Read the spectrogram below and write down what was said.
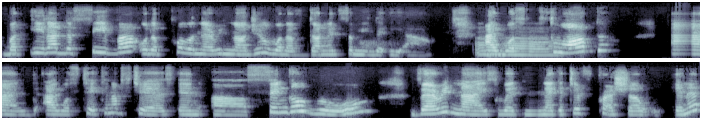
but either the fever or the pulmonary nodule would have done it for me in the ER. I was mm-hmm. swabbed and I was taken upstairs in a single room, very nice with negative pressure in it.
